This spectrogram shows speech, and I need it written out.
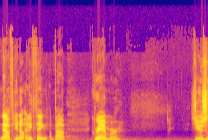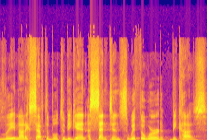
Now, if you know anything about grammar, it's usually not acceptable to begin a sentence with the word because.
